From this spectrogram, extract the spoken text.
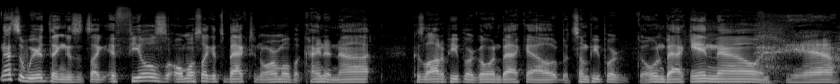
that's the weird thing because it's like it feels almost like it's back to normal, but kind of not because a lot of people are going back out, but some people are going back in now, and Yeah,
